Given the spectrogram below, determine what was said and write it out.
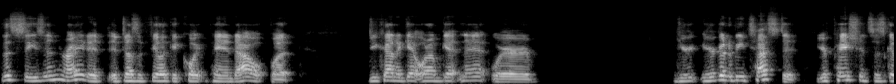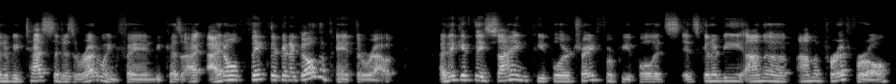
this season, right? It, it doesn't feel like it quite panned out, but do you kind of get what I'm getting at? Where you're you're going to be tested. Your patience is going to be tested as a Red Wing fan because I, I don't think they're going to go the Panther route. I think if they sign people or trade for people, it's it's going to be on the on the peripheral,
